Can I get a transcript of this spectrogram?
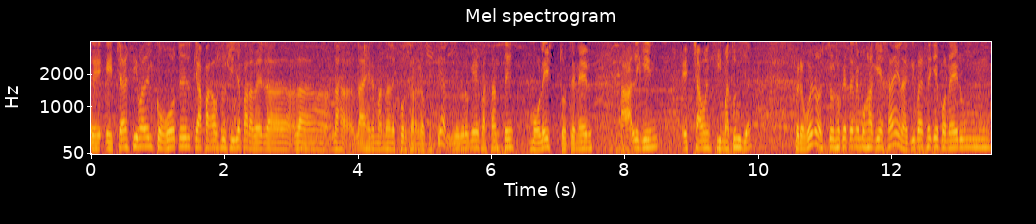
eh, echa encima del cogote del que ha pagado su silla para ver la, la, la, las hermandades por carrera oficial. Yo creo que es bastante molesto tener a alguien echado encima tuya. Pero bueno, esto es lo que tenemos aquí en Jaén. Aquí parece que poner un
